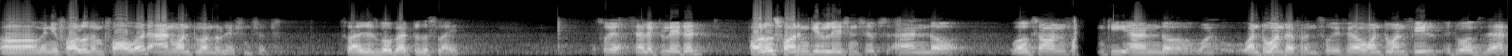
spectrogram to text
uh, when you follow them forward and one-to-one -one relationships. So I'll just go back to the slide. So yeah, select related follows foreign key relationships and uh, works on foreign key and uh, one-to-one -one reference. So if you have one-to-one -one field, it works there.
